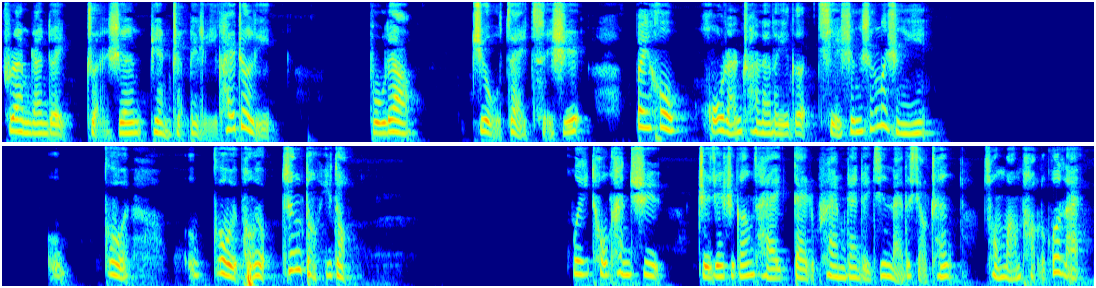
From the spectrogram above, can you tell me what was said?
，Prime 战队转身便准备离开这里，不料就在此时，背后忽然传来了一个怯生生的声音：“呃，各位，各位朋友，请等一等。”回头看去，只见是刚才带着 Prime 战队进来的小陈，匆忙跑了过来。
